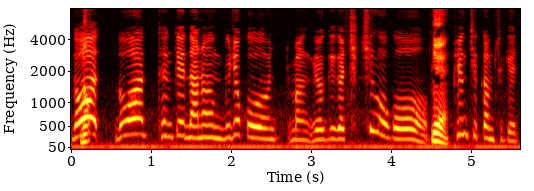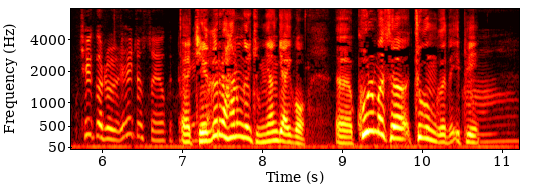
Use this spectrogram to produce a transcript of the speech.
노아 노아 된게 나는 무조건 막 여기가 칙칙하고 예. 병치감 쓰게 제거를 해줬어요 그때. 에, 제거를 하는 게 중요한 게 아니고 어, 굶어서 죽은 거거든 잎이. 아,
